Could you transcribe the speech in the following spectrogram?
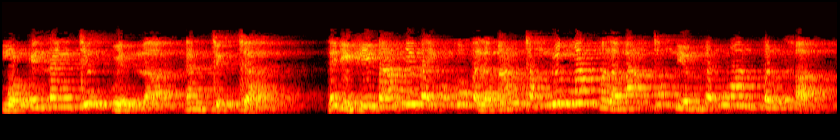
một cái danh chức quyền lợi đang trực chờ. Thế thì khi bán như vậy cũng không phải là bán trong nước mắt mà là bán trong niềm hân hoan phấn khởi.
